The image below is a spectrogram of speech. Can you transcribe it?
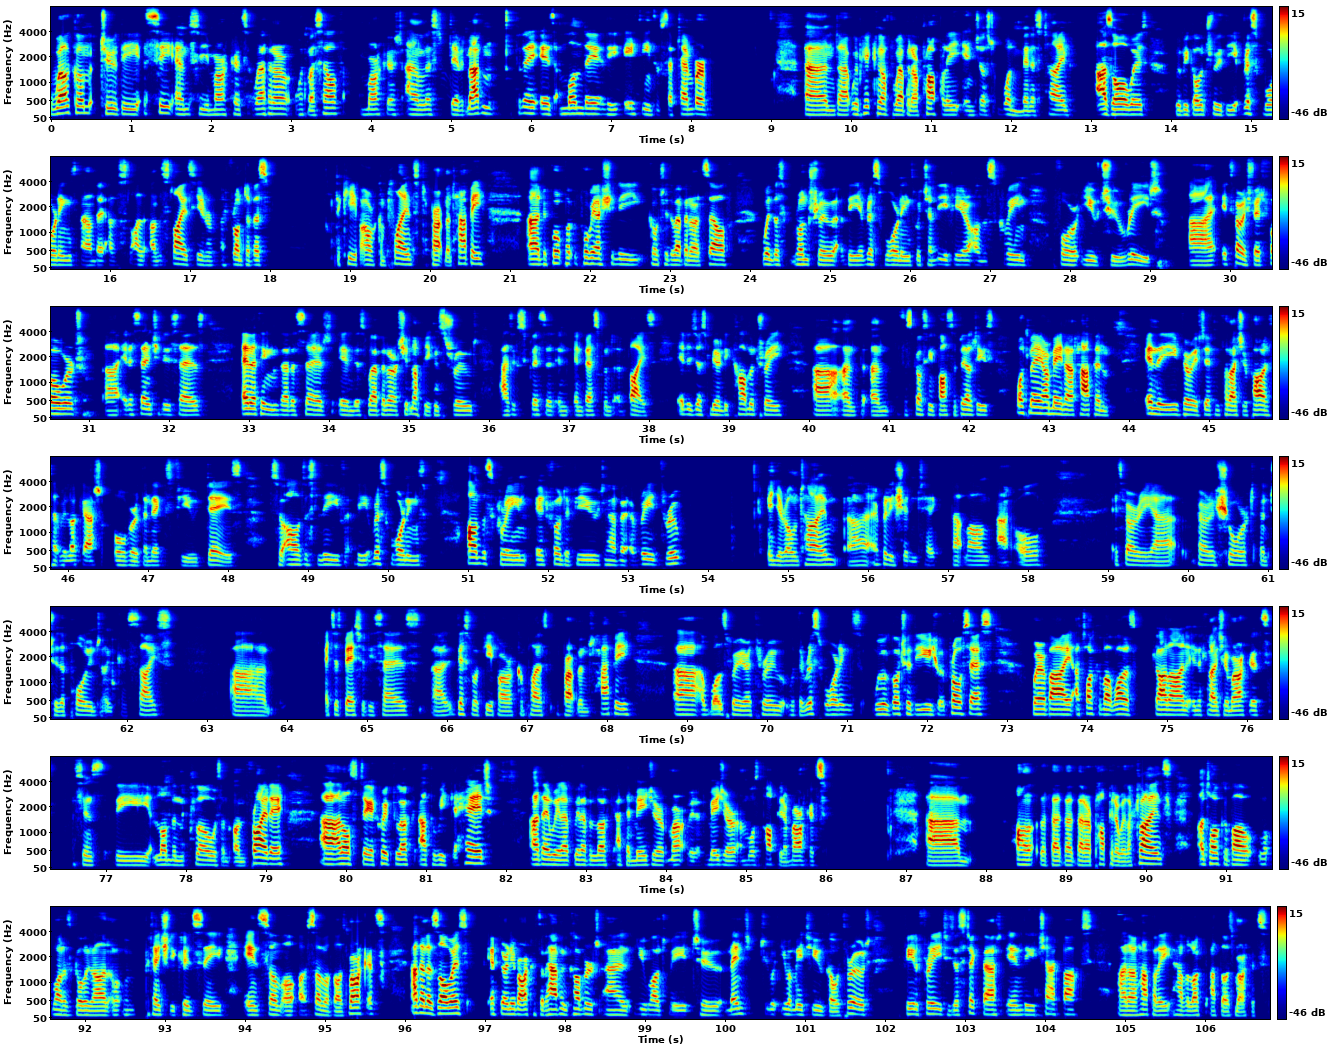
Welcome to the CMC Markets webinar with myself, market analyst David Madden. Today is Monday, the 18th of September, and uh, we're kicking off the webinar properly in just one minute's time. As always, we'll be going through the risk warnings and the, and the, on the slides here in front of us to keep our compliance department happy. And before, before we actually go through the webinar itself, we'll just run through the risk warnings, which I'll leave here on the screen for you to read. Uh, it's very straightforward. Uh, it essentially says anything that is said in this webinar should not be construed as explicit in investment advice. It is just merely commentary uh, and, and discussing possibilities, what may or may not happen in the various different financial products that we look at over the next few days. So I'll just leave the risk warnings on the screen in front of you to have a, read through in your own time. Uh, it really shouldn't take that long at all. It's very uh, very short and to the point and concise. Um, it just basically says uh, this will keep our compliance department happy. Uh, and once we are through with the risk warnings, we will go through the usual process whereby I talk about what has gone on in the financial markets since the London close on, on Friday, uh, and also take a quick look at the week ahead, and then we'll have, we'll have a look at the major mar- major and most popular markets. Um, that, that, that are popular with our clients and talk about what is going on and what we potentially could see in some of, uh, some of those markets. And then, as always, if there are any markets that I haven't covered and you want me to mention, you want me to go through it, feel free to just stick that in the chat box, and I'll happily have a look at those markets.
